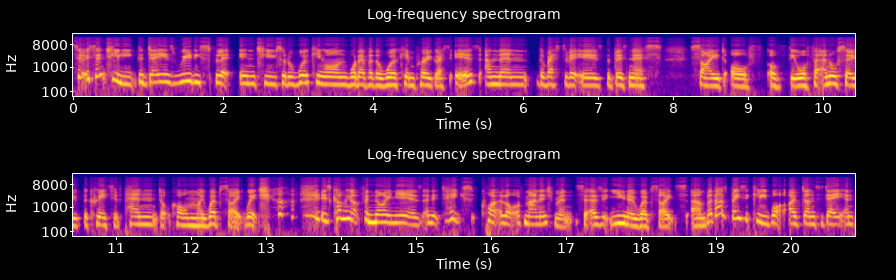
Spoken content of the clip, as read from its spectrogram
So essentially, the day is really split into sort of working on whatever the work in progress is, and then the rest of it is the business side of of the author, and also the creativepenn.com, my website, which is coming up for nine years and it takes quite a lot of management, so as you know, websites. Um, but that's basically what I've done today. And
